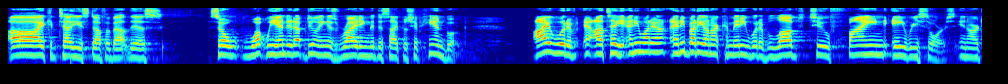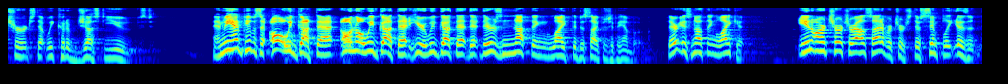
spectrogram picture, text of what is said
oh, I could tell you stuff about this. So, what we ended up doing is writing the discipleship handbook. I would have, I'll tell you, anyone, anybody on our committee would have loved to find a resource in our church that we could have just used. And we had people say, oh, we've got that. Oh, no, we've got that here. We've got that. There's nothing like the discipleship handbook. There is nothing like it in our church or outside of our church. There simply isn't.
